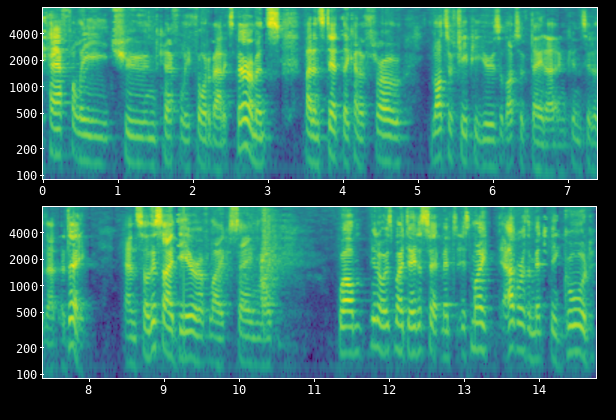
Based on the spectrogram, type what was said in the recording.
carefully tuned, carefully thought about experiments, but instead they kind of throw lots of GPUs at lots of data and consider that a day. And so this idea of like saying like, well, you know, is my data set meant, is my algorithm meant to be good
